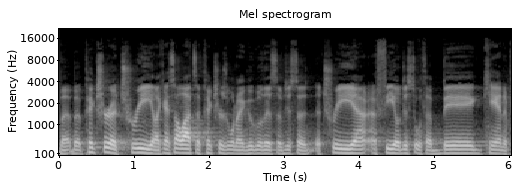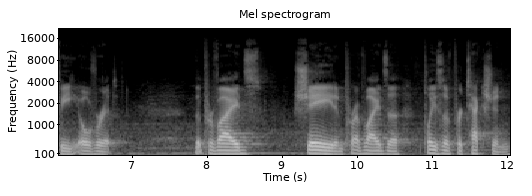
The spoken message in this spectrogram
But, but picture a tree, like I saw lots of pictures when I Googled this of just a, a tree, uh, a field, just with a big canopy over it that provides shade and provides a place of protection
